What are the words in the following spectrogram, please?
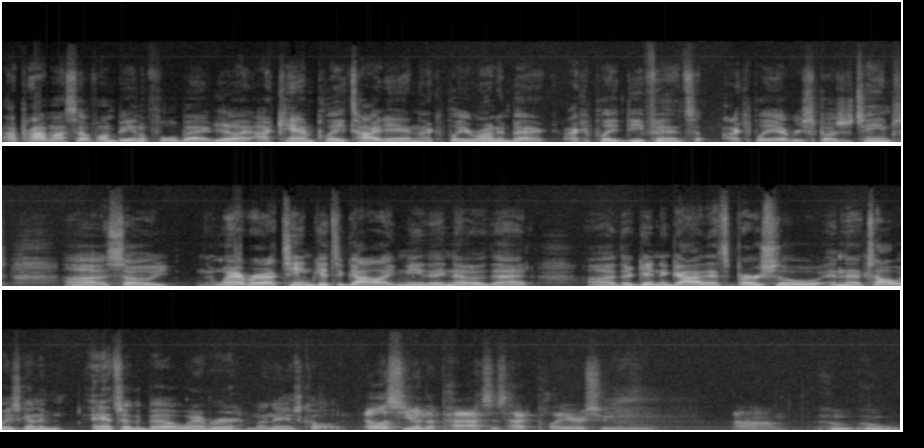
I pride myself on being a fullback. Yeah. But I can play tight end. I can play running back. I can play defense. I can play every special teams. Uh, so whenever a team gets a guy like me, they know that uh, they're getting a guy that's versatile and that's always going to answer the bell whenever my name's called. LSU in the past has had players who, um, who who,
